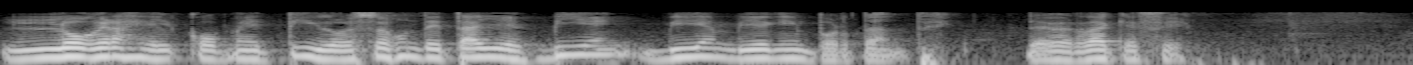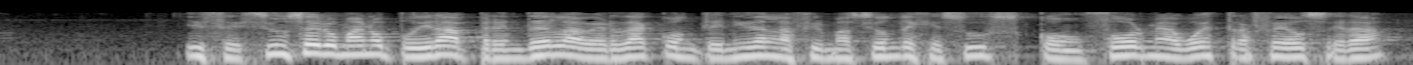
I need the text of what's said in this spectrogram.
logras el cometido. Eso es un detalle bien, bien, bien importante. De verdad que sí. Dice, si un ser humano pudiera aprender la verdad contenida en la afirmación de Jesús conforme a vuestra fe os será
